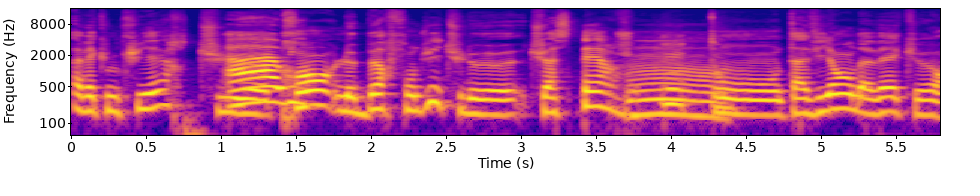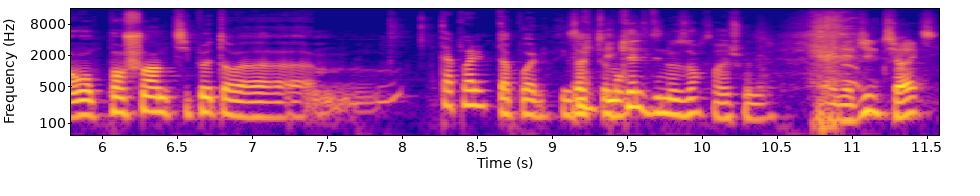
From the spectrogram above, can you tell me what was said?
avec une cuillère tu Ah, euh, oui. prends le beurre fondu et tu le tu asperges Mmh. ton ta viande avec euh, en penchant un petit peu ta, Ta poêle. ta poêle. Et Exactement. quel dinosaure t'aurais choisi? Il a dit le T-Rex.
